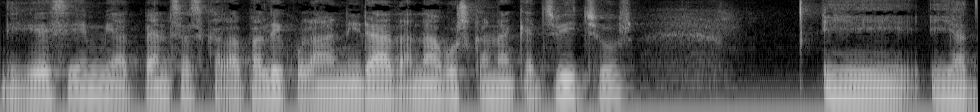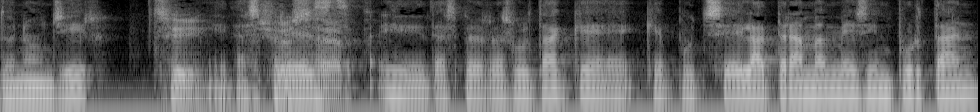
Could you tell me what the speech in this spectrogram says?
diguéssim, i et penses que la pel·lícula anirà d'anar buscant aquests bitxos i, i et dona un gir Sí, I després, això és cert. I després resulta que, que potser la trama més important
